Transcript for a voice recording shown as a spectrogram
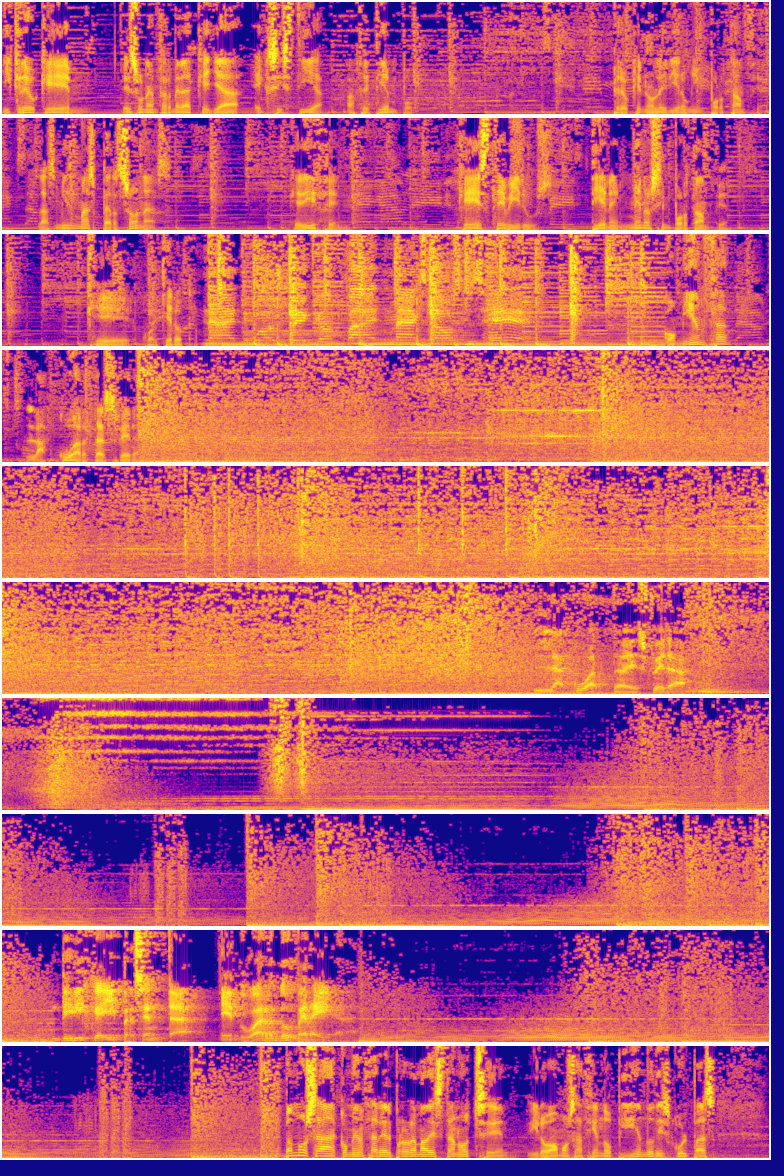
Y creo que es una enfermedad que ya existía hace tiempo, pero que no le dieron importancia. Las mismas personas que dicen que este virus tiene menos importancia que cualquier otro. Comienza la cuarta esfera. Cuarta esfera. Dirige y presenta Eduardo Pereira. Vamos a comenzar el programa de esta noche y lo vamos haciendo pidiendo disculpas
